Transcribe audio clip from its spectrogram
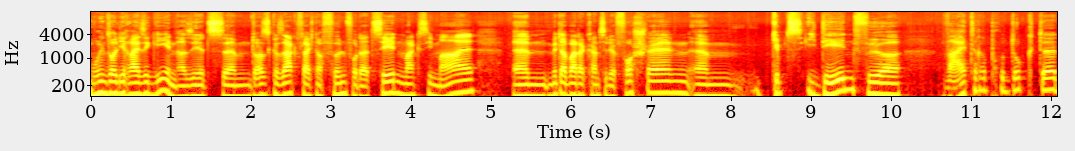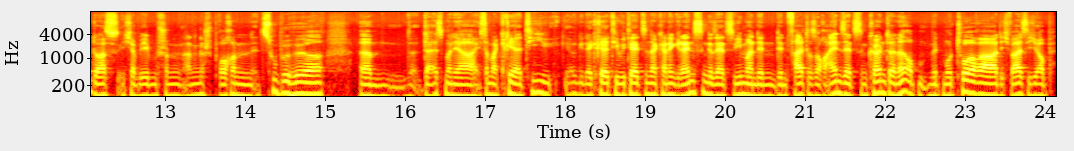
wohin soll die Reise gehen? Also jetzt, ähm, du hast es gesagt, vielleicht noch fünf oder zehn maximal. Ähm, Mitarbeiter kannst du dir vorstellen. Ähm, Gibt es Ideen für weitere Produkte? Du hast, ich habe eben schon angesprochen, Zubehör. Ähm, da ist man ja, ich sag mal, kreativ, der Kreativität sind da keine Grenzen gesetzt, wie man den, den Falters auch einsetzen könnte, ne? ob mit Motorrad, ich weiß nicht, ob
